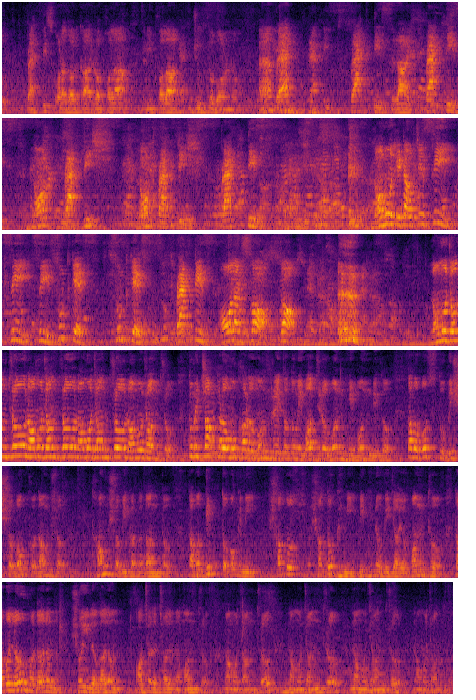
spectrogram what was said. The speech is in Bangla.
প্র্যাকটিস করা দরকার রফলা রিফলা যুক্ত বর্ণ। হ্যাঁ practice practice right practice not practice not practice practice নম এটা হচ্ছে C. C C suitcase suitcase practice all আর স স নমযন্ত্র নমযন্ত্র নমযন্ত্র নমযন্ত্র। তুমি চক্র, মুখর, মন্দ্রিত, তুমি বজ্র বহ্নি বন্দিত। তব বস্তু, বিশ্ব, বক্ষ দংশ ধ্বংস, বিকট, দন্ত। তব দীপ্ত, অগ্নি, শত, শতঘ্নি, বিঘ্ন, বিজয়, পন্থ। তব লৌহ, দলন, শৈল, গলন। অচল চলন মন্ত্র নমযন্ত্র নমযন্ত্র নমযন্ত্র নমযন্ত্র।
